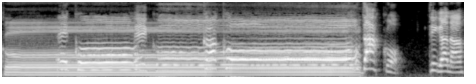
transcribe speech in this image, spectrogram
Eko. Eko. Eko. Kako? Tako. Tigana.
